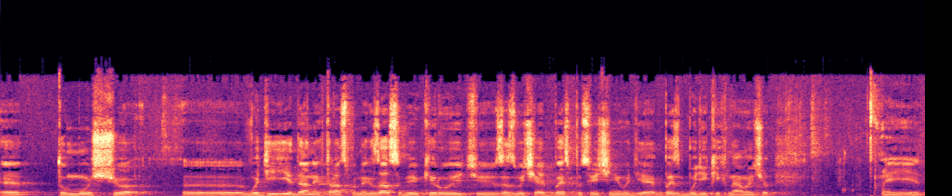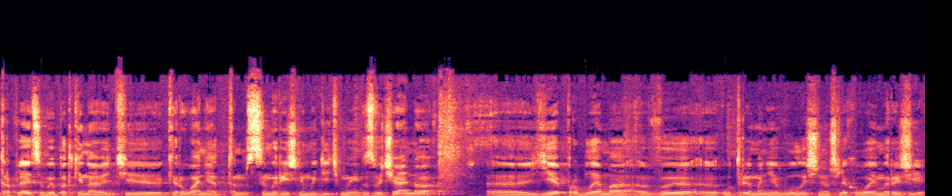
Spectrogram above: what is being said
е, тому що водії даних транспортних засобів керують зазвичай без посвідчення водія, без будь-яких навичок. І трапляються випадки навіть керування там з семирічними дітьми. Звичайно, є проблема в е, утриманні вулично-шляхової мережі.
